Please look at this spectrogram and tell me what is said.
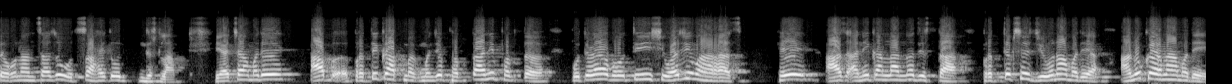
तरुणांचा जो उत्साह आहे तो दिसला. याच्यामध्ये आप प्रतिकात्मक म्हणजे फक्त आणि फक्त पुतळ्याभोवती शिवाजी महाराज हे आज अनेकांना न दिसता प्रत्यक्ष जीवनामध्ये अनुकरणामध्ये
